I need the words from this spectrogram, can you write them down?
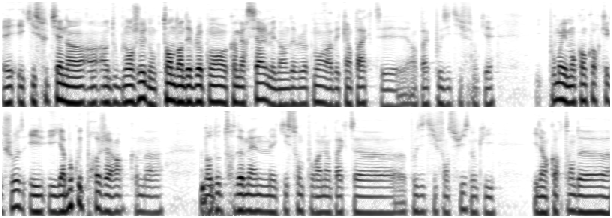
et, qui soutiennent un, double enjeu, donc tant dans le développement commercial, mais dans le développement avec impact et impact positif. Donc pour moi, il manque encore quelque chose et il y a beaucoup de projets, hein, comme... euh, dans d'autres domaines, mais qui sont pour un impact positif en Suisse. Donc, il, il est encore temps de,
